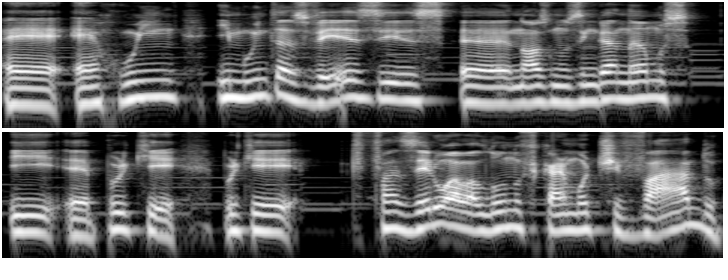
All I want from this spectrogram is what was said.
é, é ruim, e muitas vezes uh, nós nos enganamos. E uh, por quê? Porque fazer o aluno ficar motivado,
